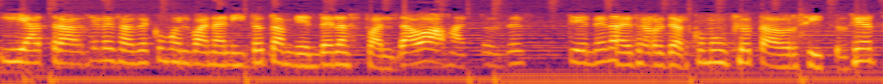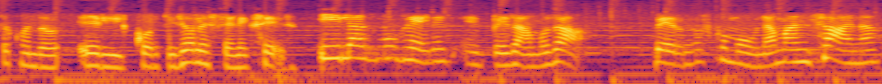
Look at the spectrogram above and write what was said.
y atrás se les hace como el bananito también de la espalda baja, entonces tienden a desarrollar como un flotadorcito, ¿cierto? Cuando el cortisol está en exceso. Y las mujeres empezamos a vernos como una manzana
